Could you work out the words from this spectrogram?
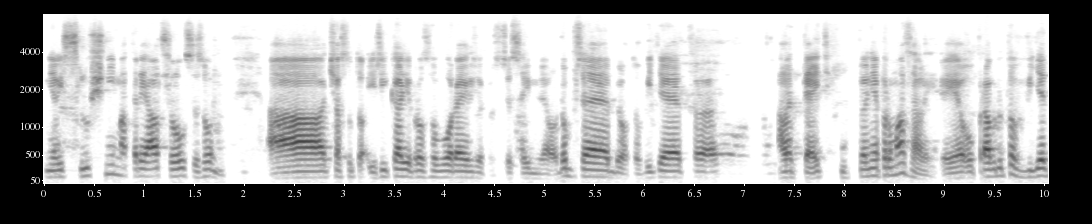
měli slušný materiál celou sezonu. A často to i říkali v rozhovorech, že prostě se jim dělalo dobře, bylo to vidět, ale teď úplně promazali. Je opravdu to vidět,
